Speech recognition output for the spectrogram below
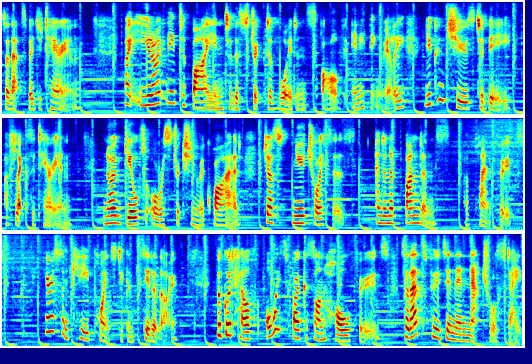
So that's vegetarian. But you don't need to buy into the strict avoidance of anything really. You can choose to be a flexitarian. No guilt or restriction required, just new choices and an abundance of plant foods. Here are some key points to consider though. For good health, always focus on whole foods. So that's foods in their natural state,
